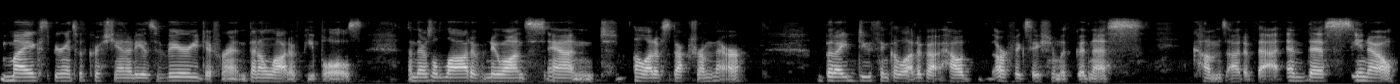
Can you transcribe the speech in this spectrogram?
my experience with Christianity is very different than a lot of people's. And there's a lot of nuance and a lot of spectrum there. But I do think a lot about how our fixation with goodness comes out of that. And this, you know,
